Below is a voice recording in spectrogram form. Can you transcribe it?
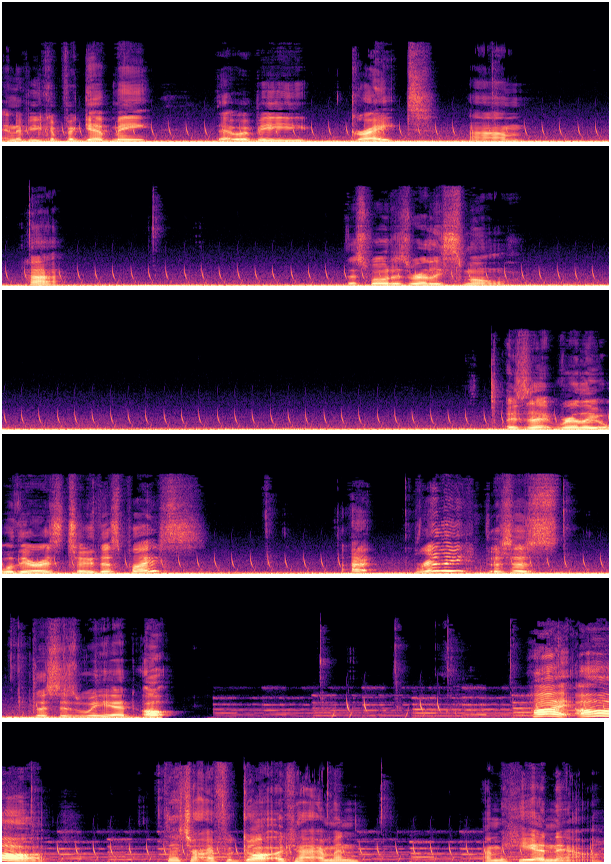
And if you could forgive me, that would be great. Um, huh. This world is really small. Is it really all there is to this place? Uh, really? This is... This is weird. Oh! Hi! Oh! That's right, I forgot. Okay, I'm in... I'm here now.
